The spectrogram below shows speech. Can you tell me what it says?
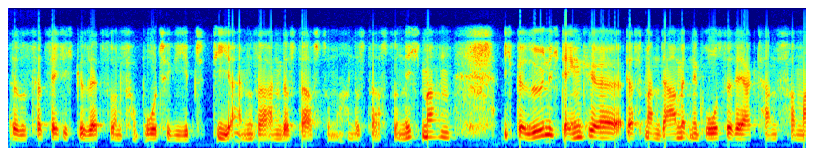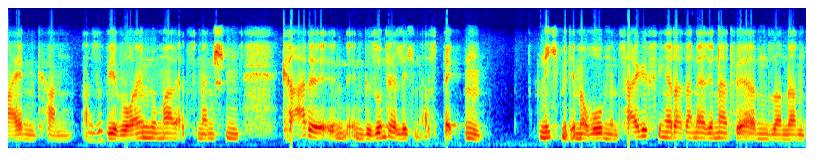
dass es tatsächlich Gesetze und Verbote gibt, die einem sagen, das darfst du machen, das darfst du nicht machen. Ich persönlich denke, dass man damit eine große Reaktanz vermeiden kann. Also wir wollen nun mal als Menschen gerade in, in gesundheitlichen Aspekten nicht mit dem erhobenen Zeigefinger daran erinnert werden, sondern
